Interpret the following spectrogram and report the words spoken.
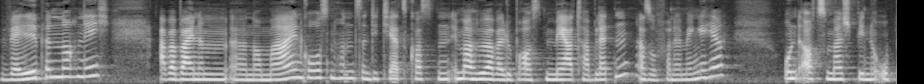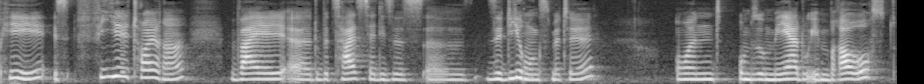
Welpen noch nicht, aber bei einem äh, normalen großen Hund sind die Tierarztkosten immer höher, weil du brauchst mehr Tabletten, also von der Menge her. Und auch zum Beispiel eine OP ist viel teurer, weil äh, du bezahlst ja dieses äh, Sedierungsmittel und umso mehr du eben brauchst,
